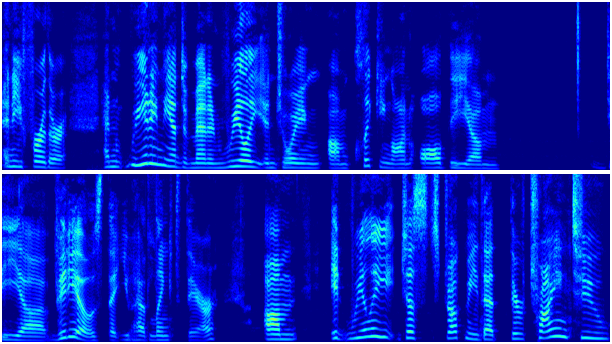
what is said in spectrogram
any further. And reading The End of Men and really enjoying um, clicking on all the um, the uh, videos that you had linked there, um, it really just struck me that they're trying to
